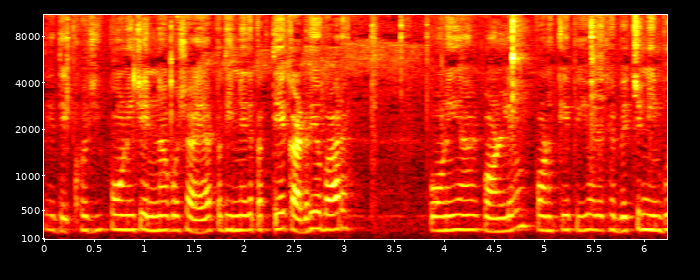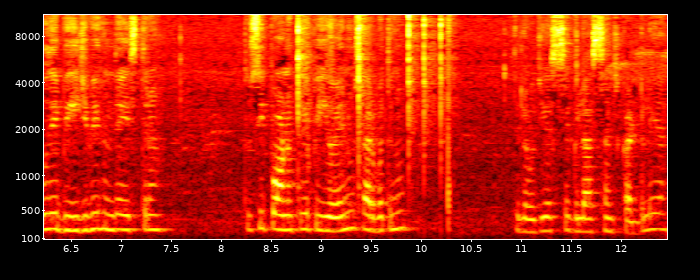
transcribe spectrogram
ਤੇ ਦੇਖੋ ਜੀ, ਪੌਣੀ ਚ ਇੰਨਾ ਕੁਝ ਆਇਆ। ਪੁਦੀਨੇ ਦੇ ਪੱਤੇ ਕੱਢ ਦਿਓ ਬਾਹਰ। ਪੌਣੀ ਨਾਲ ਪੁਣ ਲਿਓ, ਪੁਣ ਕੇ ਪੀਓ। ਦੇਖੋ, ਵਿੱਚ ਨਿੰਬੂ ਦੇ ਬੀਜ ਵੀ ਹੁੰਦੇ ਇਸ ਤਰ੍ਹਾਂ। ਤੁਸੀਂ ਪੁਣ ਕੇ ਪੀਓ ਇਹਨੂੰ ਸਰਬਤ ਨੂੰ। ਤੇ ਲਓ ਜੀ ਇਸ ਗਲਾਸਾਂ ਚ ਕੱਢ ਲਿਆ।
